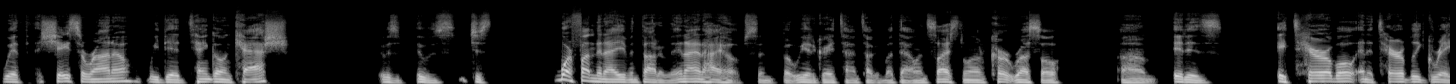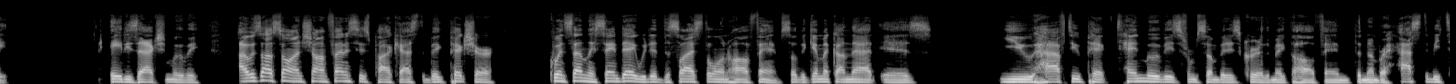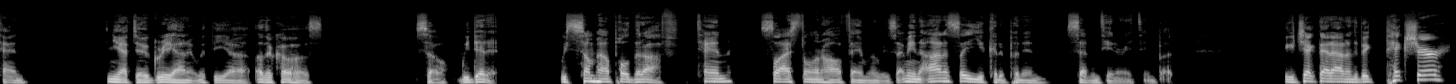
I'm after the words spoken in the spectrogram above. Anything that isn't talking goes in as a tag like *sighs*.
with Shea Serrano. We did Tango and Cash. It was it was just more fun than I even thought of it. And I had high hopes, and but we had a great time talking about that one. Sly Stallone, Kurt Russell. Um, it is a terrible and a terribly great 80s action movie. I was also on Sean Fennessy's podcast, The Big Picture. Coincidentally, same day we did the Sly Stallone Hall of Fame. So the gimmick on that is you have to pick 10 movies from somebody's career that make the Hall of Fame. The number has to be 10, and you have to agree on it with the uh, other co host. So we did it we somehow pulled it off. 10 Sly Stallone Hall of Fame movies. I mean, honestly, you could have put in 17 or 18, but you can check that out on the big picture.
